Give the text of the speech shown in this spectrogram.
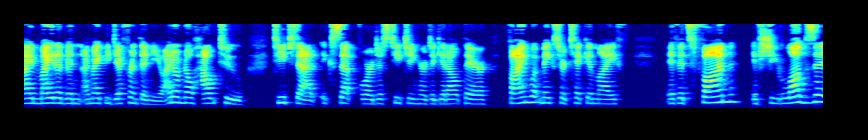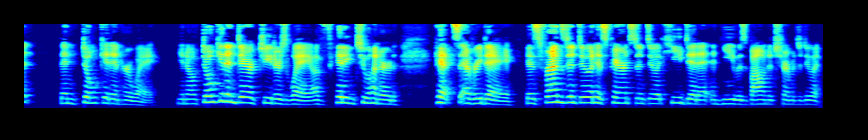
I might have been, I might be different than you. I don't know how to teach that except for just teaching her to get out there, find what makes her tick in life. If it's fun, if she loves it, then don't get in her way. You know, don't get in Derek Jeter's way of hitting 200 hits every day. His friends didn't do it, his parents didn't do it. He did it, and he was bound and determined to do it.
